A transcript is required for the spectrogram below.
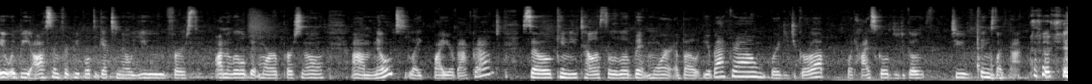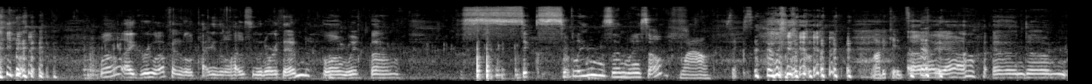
it would be awesome for people to get to know you first on a little bit more personal um, note, like by your background. So, can you tell us a little bit more about your background? Where did you grow up? What high school did you go to? Things like that. Well, I grew up in a little tiny little house in the North End, along with um, six siblings and myself. Wow, six. a lot of kids. Uh, yeah, and um,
